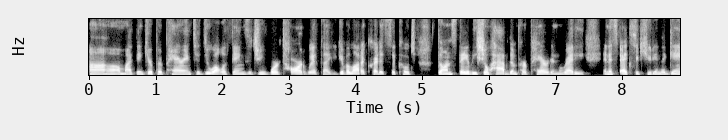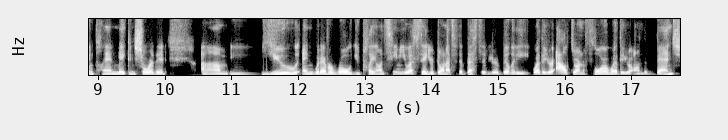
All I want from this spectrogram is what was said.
Um, I think you're preparing to do all the things that you've worked hard with. Uh, you give a lot of credits to Coach Dawn Staley. She'll have them prepared and ready, and it's executing the game plan, making sure that um, you and whatever role you play on Team USA, you're doing that to the best of your ability, whether you're out there on the floor, whether you're on the bench,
